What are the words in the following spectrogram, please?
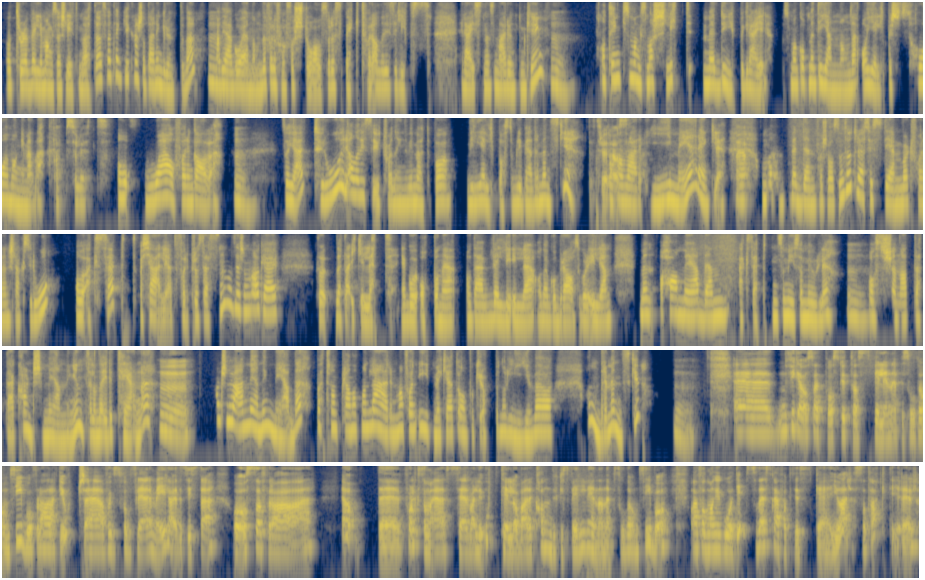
Og jeg tror det er veldig mange som sliter med dette, så jeg tenker kanskje at det er en grunn til det. Mm. At jeg går gjennom det for å få forståelse og respekt for alle disse livsreisene som er rundt omkring. Mm. Og tenk så mange som har slitt med dype greier, som har kommet igjennom det og hjelper så mange med det. Absolutt. Og wow, for en gave Mm. Så jeg tror alle disse utfordringene vi møter på, vil hjelpe oss til å bli bedre mennesker. Det tror jeg Og jeg kan også. være gi mer, egentlig. Ja. Og med, med den forståelsen så tror jeg systemet vårt får en slags ro og aksept og kjærlighet for prosessen. Og sier sånn, ok, så dette er ikke lett. Jeg går opp og ned, og det er veldig ille, og det går bra, og så går det ille igjen. Men å ha med den aksepten så mye som mulig, Mm. og skjønne at dette er kanskje meningen, selv om det er irriterende. Mm. Kanskje det er en mening med det, på et eller annet plan, at man lærer, man får en ydmykhet overfor kroppen og livet og andre mennesker. Mm. Eh, Nå fikk jeg også et påskudd til å spille inn episode om SIBO, for det har jeg ikke gjort. Jeg har faktisk fått flere mailer i det siste, og også fra ja, folk som jeg ser veldig opp til, og bare 'Kan du ikke spille inn en episode om SIBO?' Og jeg har fått mange gode tips, så det skal jeg faktisk eh, gjøre. Så takk, Tiril.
